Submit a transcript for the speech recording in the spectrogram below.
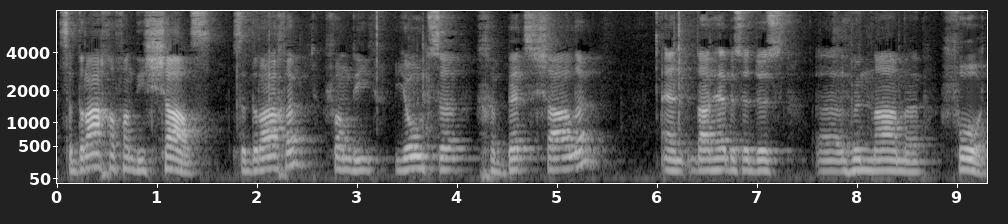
Ze dragen van die sjaals. Ze dragen van die Joodse gebedschalen. En daar hebben ze dus uh, hun namen voor.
